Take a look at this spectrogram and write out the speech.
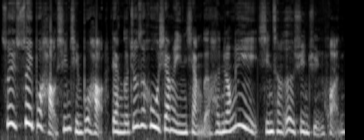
所以睡不好，心情不好，两个就是互相影响的，很容易形成恶性循环。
